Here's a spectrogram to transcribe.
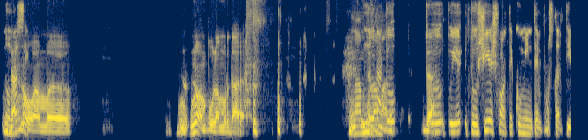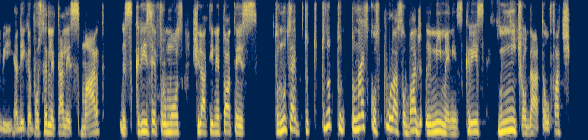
Nu, Dar mersi. nu am... Uh, nu- nu am bula murdară. n-am de nu la dar mare. tu, Da. tu, tu, e, tu și ești foarte cu minte în postări, Tibi. Adică postările tale smart, scrise frumos și la tine toate s- tu nu ți-ai, tu, tu, tu, nu- tu, tu n-ai scos pula să o bagi în nimeni în scris niciodată. O faci,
